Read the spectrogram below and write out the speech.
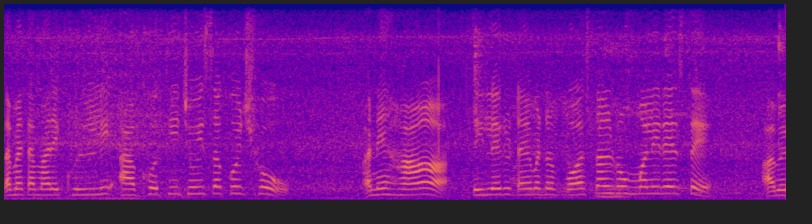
તમે તમારી ખુલ્લી આંખોથી જોઈ શકો છો. અને હા, ડિલિવરી ટાઈમે પર્સનલ રૂમ મળી રહેશે. અમે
